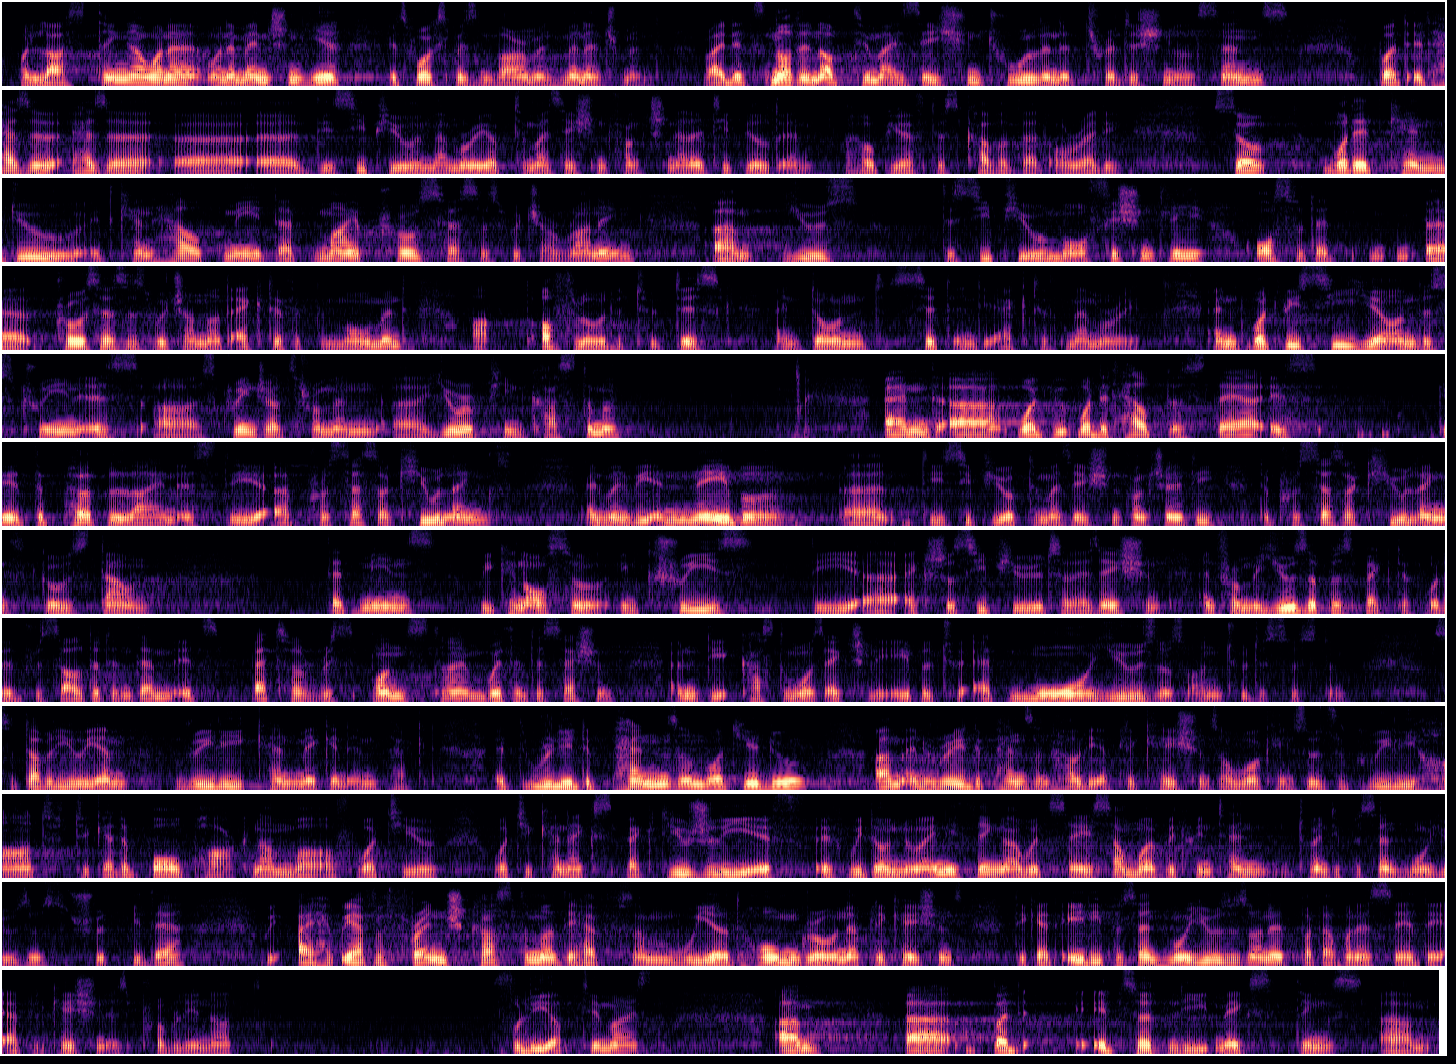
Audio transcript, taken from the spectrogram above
One last thing I want to, want to mention here is workspace environment management, right? It's not an optimization tool in the traditional sense, but it has, a, has a, uh, uh, the CPU and memory optimization functionality built in. I hope you have discovered that already. So what it can do, it can help me that my processes which are running um, use the CPU more efficiently, also that uh, processes which are not active at the moment are offloaded to disk and don't sit in the active memory. And what we see here on the screen is uh, screenshots from a uh, European customer. And uh, what, we, what it helped us there is the, the purple line is the uh, processor queue length. And when we enable uh, the CPU optimization functionality, the processor queue length goes down. That means we can also increase the uh, actual CPU utilization. And from a user perspective, what it resulted in them, it's better response time within the session, and the customer was actually able to add more users onto the system. So WEM really can make an impact. It really depends on what you do, um, and it really depends on how the applications are working. So it's really hard to get a ballpark number of what you, what you can expect. Usually, if, if we don't know anything, I would say somewhere between 10 20% more users should be there. We, I, we have a French customer, they have some weird homegrown applications they get 80% more users on it, but I want to say the application is probably not fully optimized. Um, uh, but it certainly makes things um,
